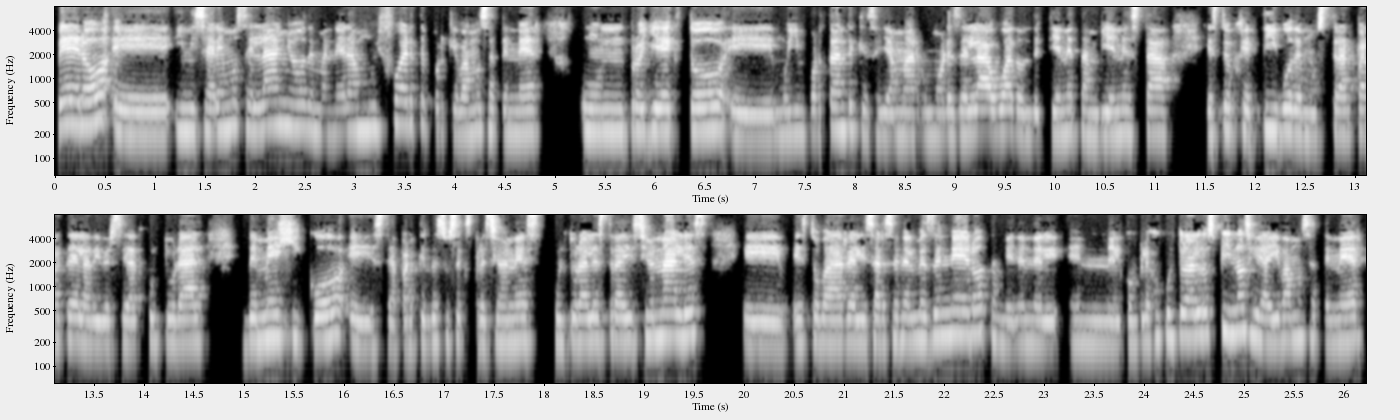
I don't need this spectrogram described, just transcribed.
pero eh, iniciaremos el año de manera muy fuerte porque vamos a tener un proyecto eh, muy importante que se llama Rumores del Agua, donde tiene también este objetivo de mostrar parte de la diversidad cultural de México este, a partir de sus expresiones culturales tradicionales. Eh, esto va a realizarse en el mes de enero, también en el, en el Complejo Cultural Los Pinos, y ahí vamos a tener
